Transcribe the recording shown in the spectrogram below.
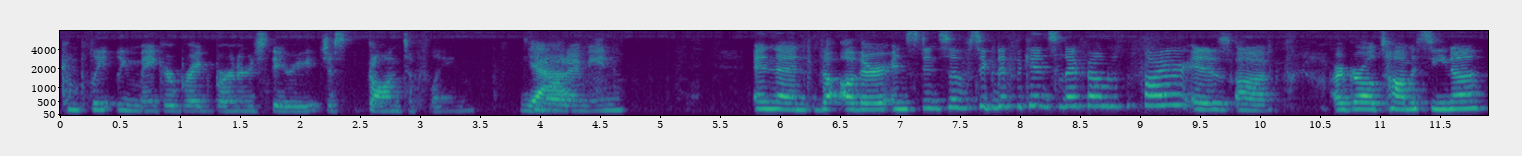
completely make or break Bernard's theory just gone to flame. yeah You know what I mean? And then the other instance of significance that I found with the fire is uh, our girl Thomasina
